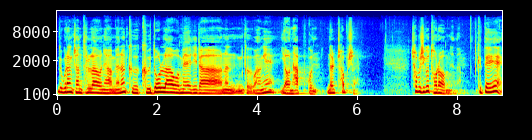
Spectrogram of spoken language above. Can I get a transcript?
누구랑 전투를 나오냐 하면은 그 그돌라오멜이라는 그 왕의 연합군을 쳐부셔요. 쳐부시고 돌아옵니다. 그때에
